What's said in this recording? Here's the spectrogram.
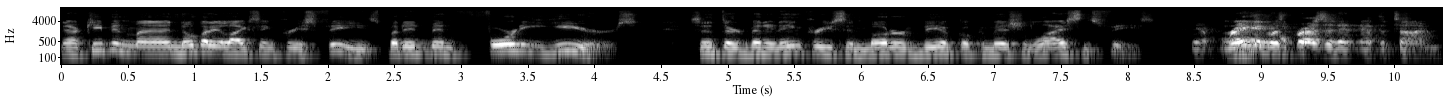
Now, keep in mind, nobody likes increased fees, but it had been 40 years since there had been an increase in Motor Vehicle Commission license fees. Yeah, Reagan uh, was president at the time.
